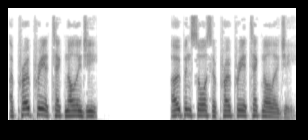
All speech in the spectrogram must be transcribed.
Appropriate technology. Open source appropriate technology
